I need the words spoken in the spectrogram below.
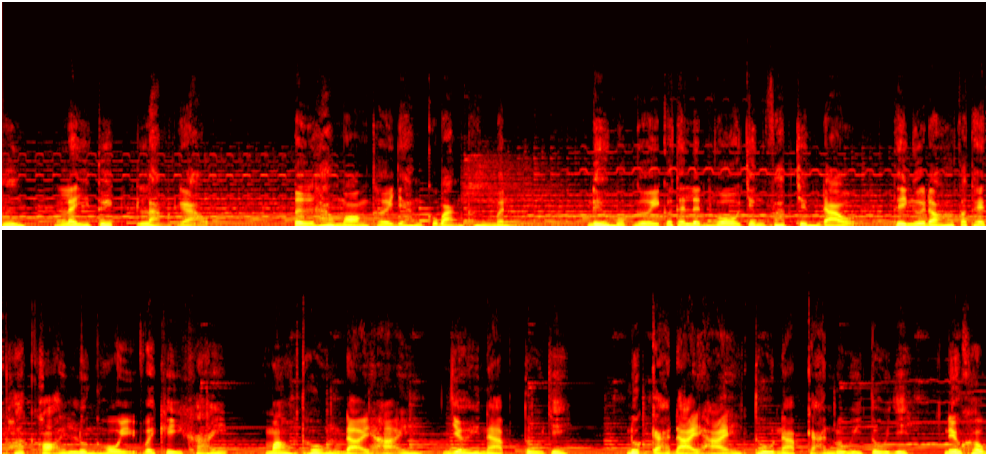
gương, lấy tuyết làm gạo. Tự hao mòn thời gian của bản thân mình. Nếu một người có thể lĩnh ngộ chân pháp chân đạo, thì người đó có thể thoát khỏi luân hồi với khí khái, mau thôn đại hải, giới nạp tu di. Nuốt cả đại hải, thu nạp cả núi tu di. Nếu không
